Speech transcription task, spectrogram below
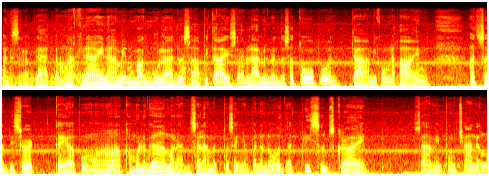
Ang sarap lahat ng mga kinain namin. Magmula do sa appetizer, lalo na do sa topo. Ang dami kong nakain. At sa dessert. Kaya po mga kamulaga, maraming salamat po sa inyong panonood. At please subscribe sa aming pong channel.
